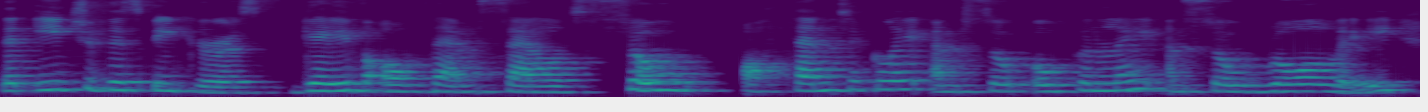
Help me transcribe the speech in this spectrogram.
that each of the speakers gave of themselves so authentically and so openly and so rawly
